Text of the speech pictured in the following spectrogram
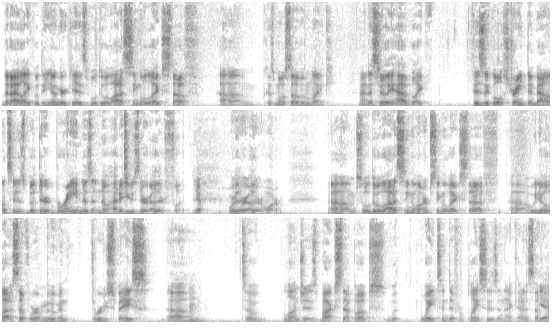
that I like with the younger kids, we'll do a lot of single leg stuff because most of them like not necessarily have like physical strength imbalances, but their brain doesn't know how to use their other foot Yep. or their other arm. Um, so we'll do a lot of single arm, single leg stuff. Uh, we do a lot of stuff where we're moving through space. Um, Mm-hmm. So lunges, box step ups with weights in different places and that kind of stuff Yeah,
